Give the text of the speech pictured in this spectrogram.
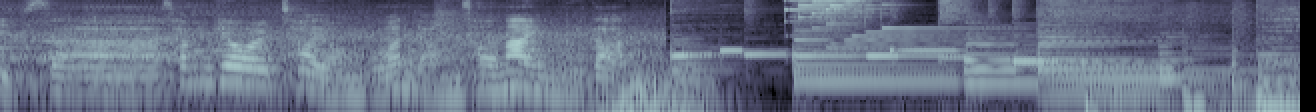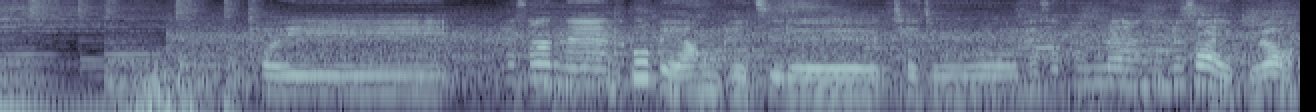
입사 3개월 차 연구원 양선아입니다. 저희 회사는 세포 배양 배지를 제조해서 판매하는 회사이고요.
